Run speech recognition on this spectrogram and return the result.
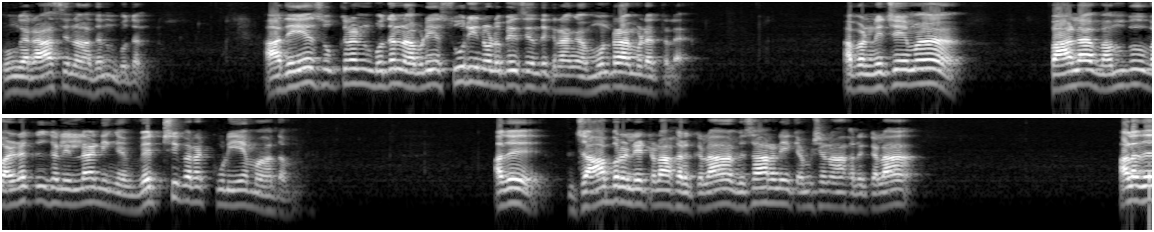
உங்கள் ராசிநாதன் புதன். அதே சுக்கரன் புதன் அப்படியே சூரியனோட போய் சேர்ந்துக்கிறாங்க மூன்றாம் இடத்துல. அப்போ நிச்சயமாக பல வம்பு வழக்குகளில் நீங்கள் வெற்றி பெறக்கூடிய மாதம். அது ஜாப் ரிலேட்டடாக இருக்கலாம் விசாரணை கமிஷனாக இருக்கலாம் அல்லது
